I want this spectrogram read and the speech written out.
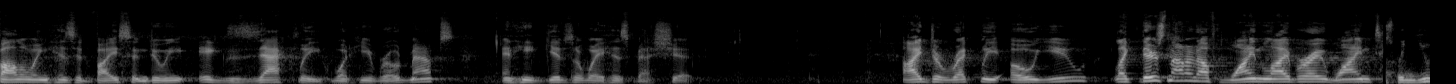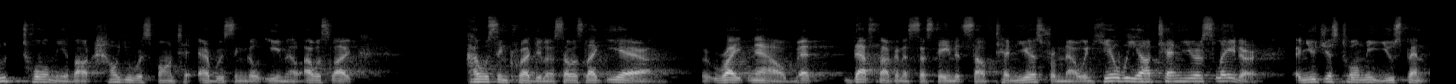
following his advice and doing exactly what he roadmaps, and he gives away his best shit. I directly owe you. Like, there's not enough wine library, wine. T- when you told me about how you respond to every single email, I was like, I was incredulous. I was like, yeah, right now, but that's not going to sustain itself 10 years from now. And here we are 10 years later. And you just told me you spent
